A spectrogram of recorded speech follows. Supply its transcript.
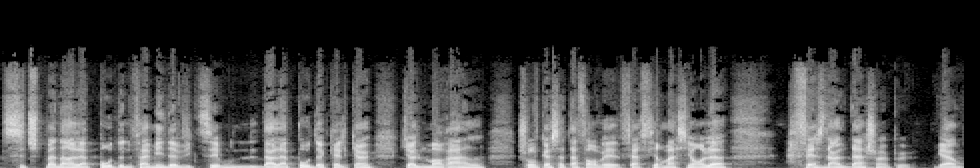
si tu te mets dans la peau d'une famille de victimes ou dans la peau de quelqu'un qui a le moral, je trouve que cette affirmation-là fesse dans le dash un peu. Regarde,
